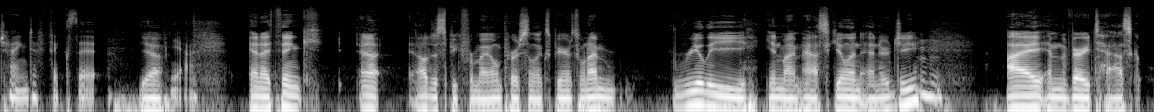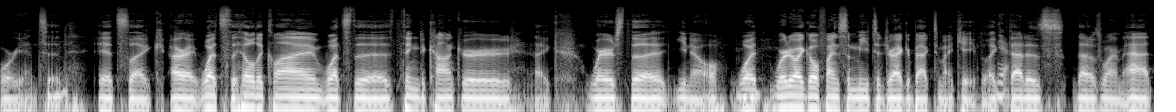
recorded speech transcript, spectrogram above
trying to fix it. Yeah. Yeah. And I think uh, I'll just speak from my own personal experience. When I'm really in my masculine energy, Mm-hmm. I am very task oriented. Mm-hmm. It's like, all right, what's the hill to climb? What's the thing to conquer? Like, where's the, you know, what, Mhm. where do I go find some meat to drag it back to my cave? Like Yeah. that is, that is where I'm at.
